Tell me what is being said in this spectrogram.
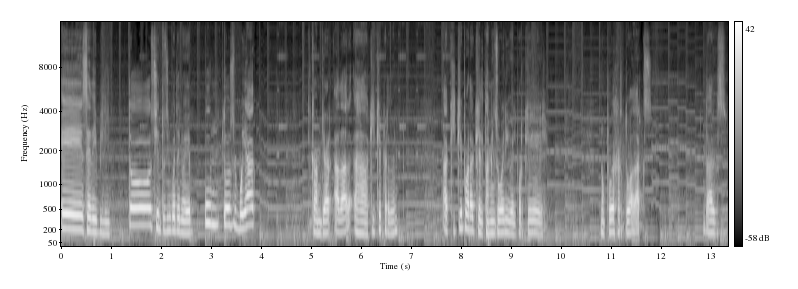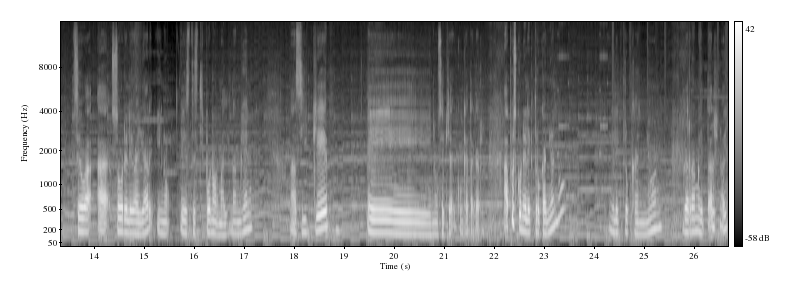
Eh, se debilitó. 159 puntos. Voy a cambiar a, dar, a Kike, perdón. A Kike para que él también suba nivel. Porque no puedo dejar todo a Darks. Darks se va a sobrelevar y no. Este es tipo normal también. Así que eh, no sé qué, con qué atacarlo. Ah, pues con electrocañón, ¿no? Electrocañón. Garra metal. Ay.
